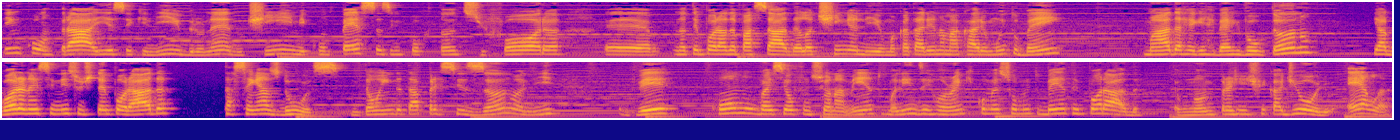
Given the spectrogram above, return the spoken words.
encontrar aí esse equilíbrio, né, do time com peças importantes de fora. É, na temporada passada ela tinha ali uma Catarina Macário muito bem, uma Ada Hegerberg voltando, e agora nesse início de temporada tá sem as duas. Então ainda tá precisando ali ver como vai ser o funcionamento. Uma Lindsay Horan que começou muito bem a temporada. É um nome para a gente ficar de olho. Ela,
